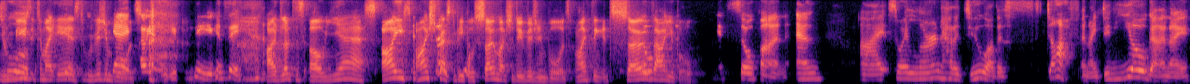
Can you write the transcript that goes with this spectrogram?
tools. music to my ears vision yeah. boards. Oh yeah you can see you can see. I'd love to oh yes. I i stress to people so much to do vision boards. I think it's so, so valuable. Fun. it's so fun. And i so i learned how to do all this stuff and i did yoga and i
